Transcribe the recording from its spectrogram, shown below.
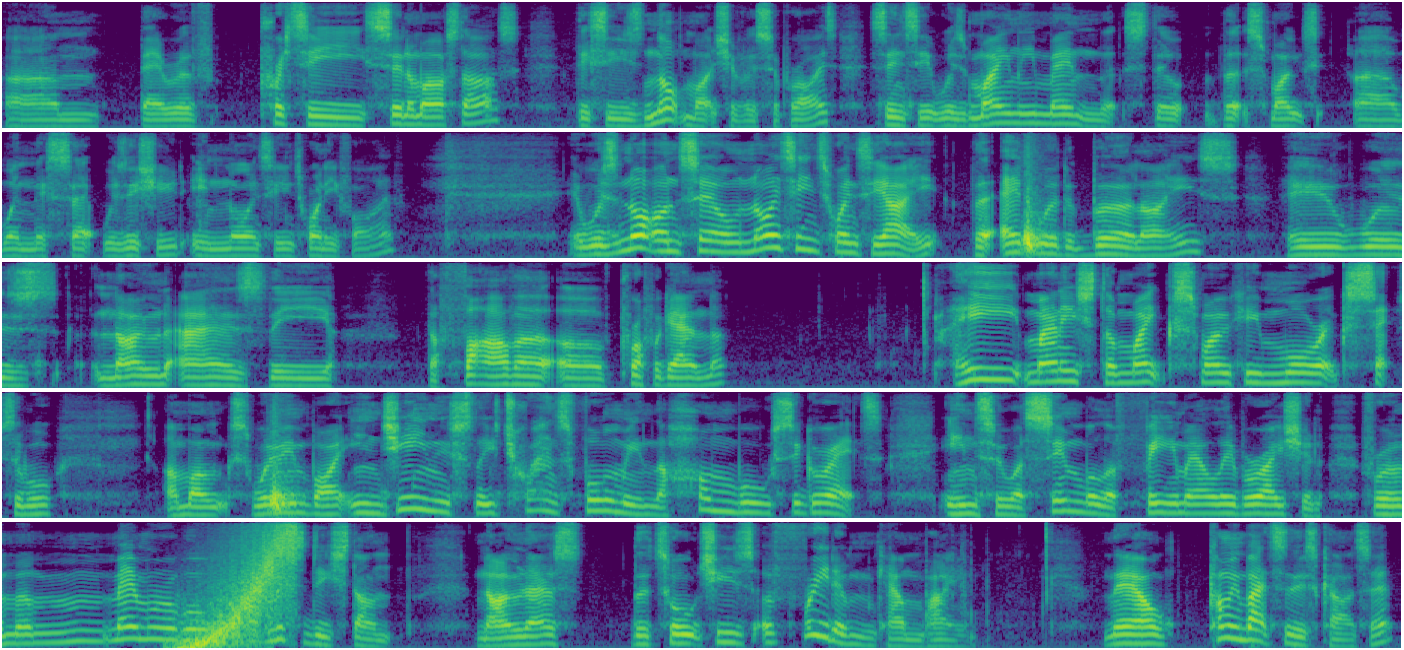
Um, they're of pretty cinema stars. This is not much of a surprise, since it was mainly men that still that smoked uh, when this set was issued in 1925. It was not until 1928 that Edward Bernays, who was known as the the father of propaganda, he managed to make smoking more acceptable amongst women by ingeniously transforming the humble cigarette into a symbol of female liberation from a memorable publicity stunt known as the Torches of Freedom campaign. Now, coming back to this card set,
